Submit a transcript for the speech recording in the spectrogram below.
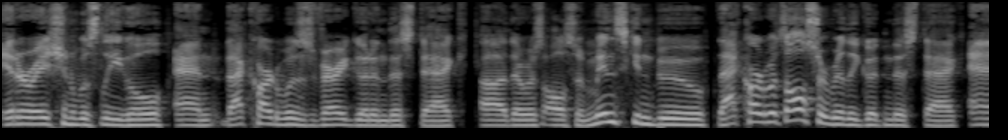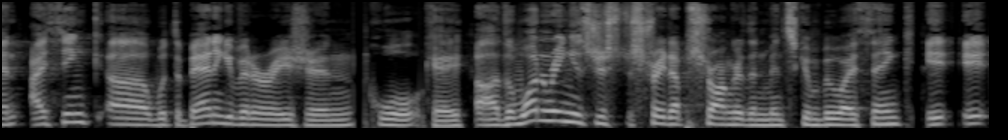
Iteration was legal, and that card was very good in this deck. Uh, there was also Minsc and Boo. That card was also really good in this deck. And I think uh, with the banning of Iteration, cool, okay. Uh, the One Ring is just straight up stronger than Minsc and Boo, I think. It, it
